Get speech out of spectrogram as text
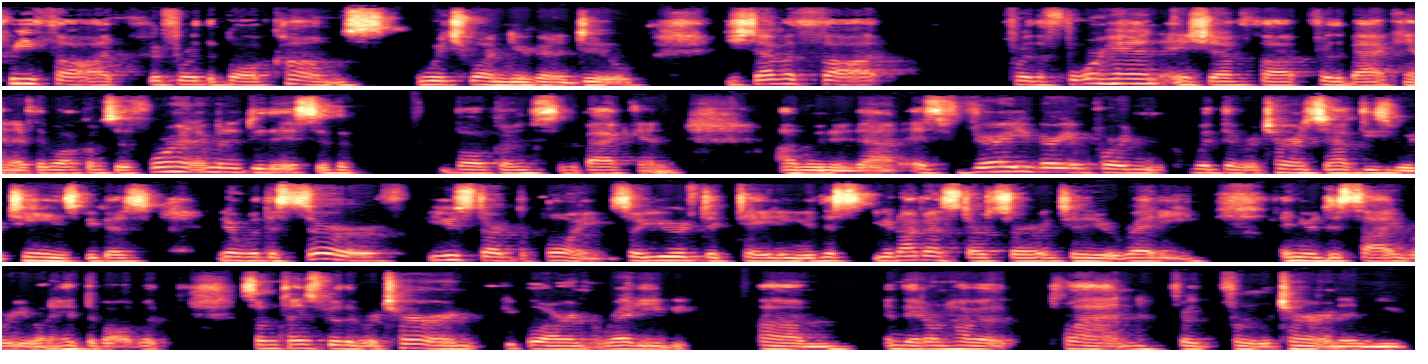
pre-thought before the ball comes which one you're going to do. You should have a thought for the forehand and you should have thought for the backhand. If the ball comes to the forehand, I'm going to do this. If the ball comes to the backhand, I'm going to do that. It's very, very important with the returns to have these routines because, you know, with the serve, you start the point. So you're dictating. You're just you're not going to start serving until you're ready and you decide where you want to hit the ball. But sometimes for the return, people aren't ready um, and they don't have a plan for, for return. And you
